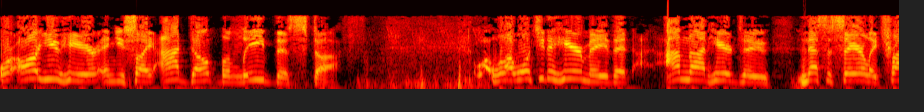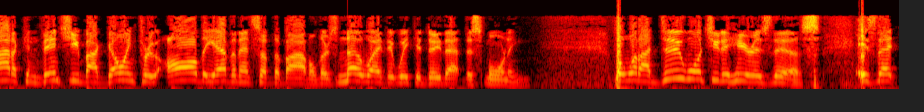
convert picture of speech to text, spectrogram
Or are you here and you say, I don't believe this stuff? Well, I want you to hear me that I'm not here to necessarily try to convince you by going through all the evidence of the Bible. There's no way that we could do that this morning. But what I do want you to hear is this, is that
